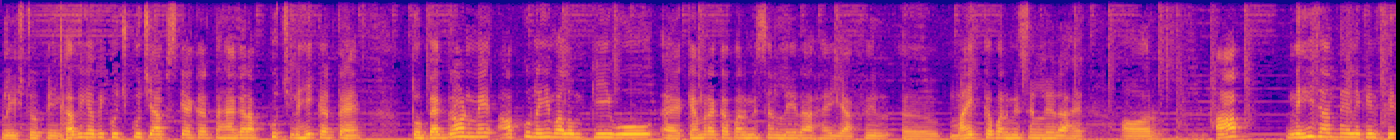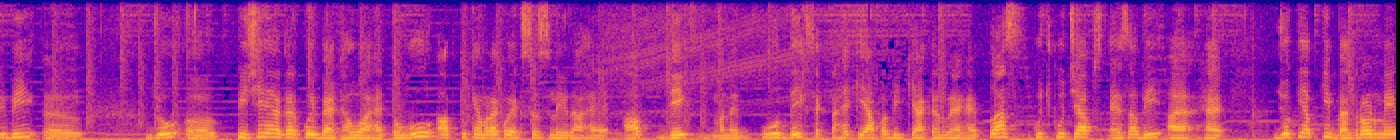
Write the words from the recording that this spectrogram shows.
प्ले स्टोर पे। कभी कभी कुछ कुछ ऐप्स क्या करता है अगर आप कुछ नहीं करते हैं तो बैकग्राउंड में आपको नहीं मालूम कि वो कैमरा का परमिशन ले रहा है या फिर माइक का परमिशन ले रहा है। और आप नहीं जानते हैं लेकिन फिर भी आ, जो पीछे अगर कोई बैठा हुआ है तो वो आपके कैमरा को एक्सेस ले रहा है। आप देख, माने वो देख सकता है कि आप अभी क्या कर रहे हैं। प्लस कुछ कुछ ऐप्स ऐसा भी आया है, जो कि आपकी बैकग्राउंड में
